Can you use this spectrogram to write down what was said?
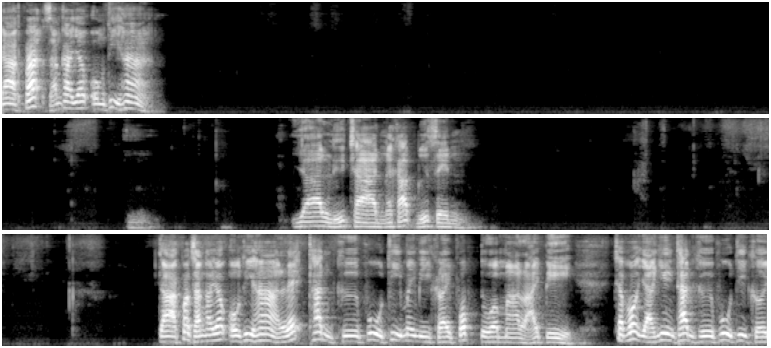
จากพระสังฆายกองค์ที่ห้ายาหรือชาญนะครับ หรือเซน จากพระสังฆายกองค์ที่ห้าและท่านคือผู้ที่ไม่มีใครพบตัวมาหลายปี เฉพาะอย่างยิ่งท่านคือผู้ที่เคย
